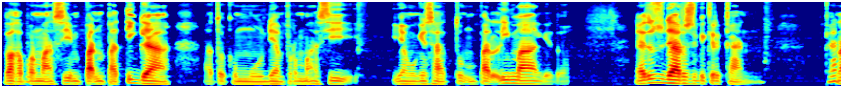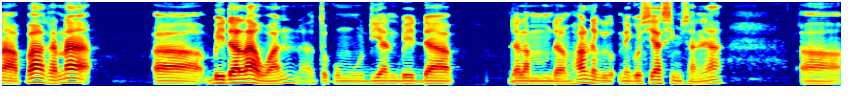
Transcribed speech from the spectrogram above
Apakah formasi 4-4-3 atau kemudian formasi yang mungkin 1-4-5 gitu. Nah, itu sudah harus dipikirkan. Karena apa? Karena uh, beda lawan atau kemudian beda dalam dalam hal negosiasi misalnya uh,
